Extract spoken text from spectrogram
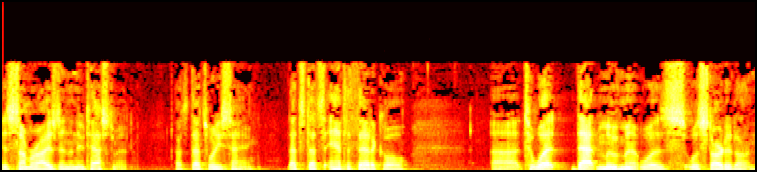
is summarized in the New Testament. That's that's what he's saying. That's that's antithetical uh, to what that movement was was started on.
